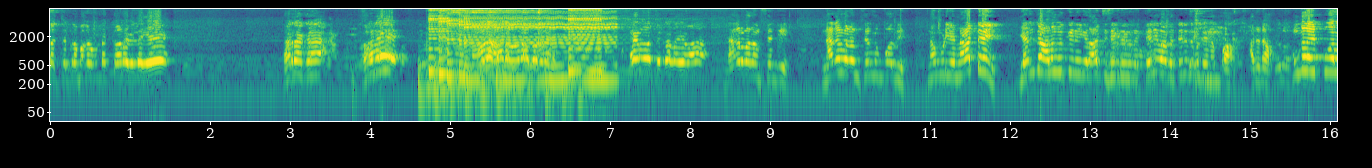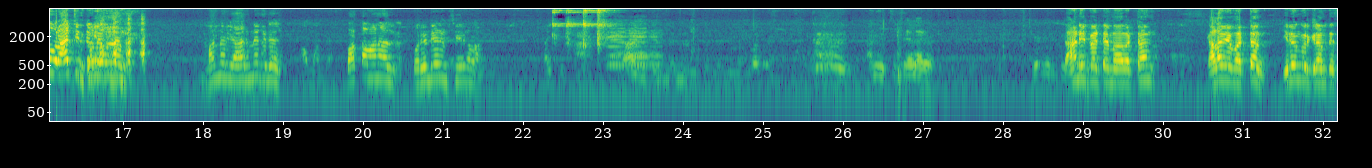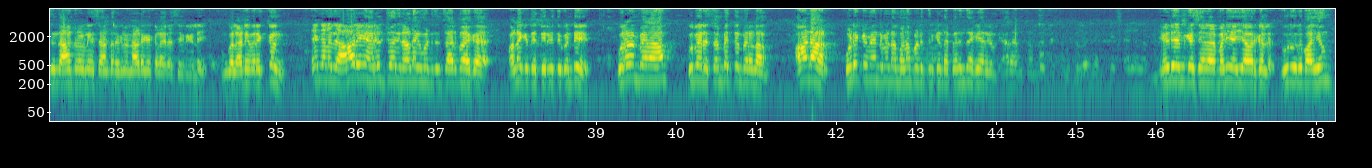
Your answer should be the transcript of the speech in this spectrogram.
நட்சத்திர மகன் உன்னை காணவில்லையே வர்றாங்க மகனே நகர்வலம் சென்றேன் நகர்வலம் செல்லும் போது நம்முடைய நாட்டை எந்த அளவுக்கு நீங்கள் ஆட்சி செய்கிறீர்கள் தெளிவாக தெரிந்து கொண்டேன் அடடா உங்களை போல ஒரு ஆட்சி மன்னர் யாருமே கிடையாது பக்கமான ஆள் ஒரு ரெண்டே நிமிஷம் இருக்கலாம் ராணிப்பேட்டை மாவட்டம் கலவை வட்டம் இருங்கூர் கிராமத்தை சேர்ந்த ஆண்டவர்களே சான்றவர்களே நாடக கலை ரசிகர்களே உங்கள் அனைவருக்கும் எங்களது ஆரிய அருள் ஜோதி நாடக மன்றத்தின் சார்பாக வணக்கத்தை தெரிவித்துக் கொண்டு குரம் பெறலாம் குபேர சம்பத்தம் பெறலாம். ஆனால் கொடுக்க வேண்டும் என மனப்படுத்திருக்கின்ற பெருந்தகையர்கள் ஏடிஎம்கே செயலாளர் மணி ஐயா அவர்கள் நூறு ரூபாயும்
